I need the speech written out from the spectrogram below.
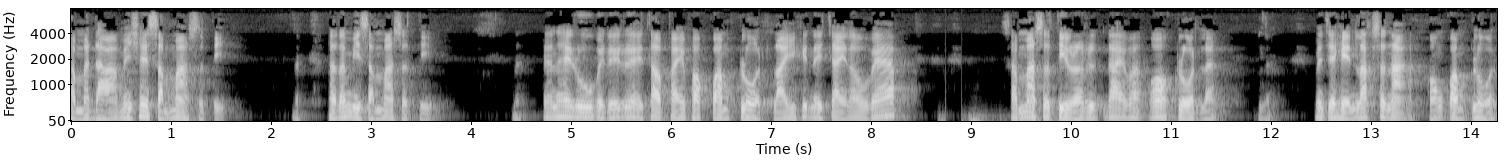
ธรรมดา ไม่ใช่สัมมาสติเราต้องมีสัมมาสติงั้นให้รู้ไปเรื่อยๆ ต่อไปพอความโกรธไหลขึ้นในใจเราแวบ สัมมาสติระลึกได้ว่าอ้อโกรธแล้วมันจะเห็นลักษณะของความโกรธ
